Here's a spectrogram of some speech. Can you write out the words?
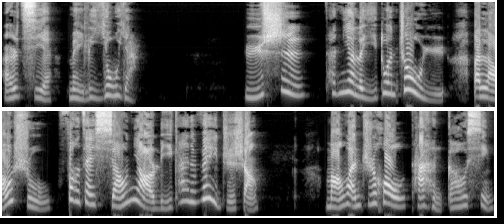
而且美丽优雅。于是。他念了一段咒语，把老鼠放在小鸟离开的位置上。忙完之后，他很高兴。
